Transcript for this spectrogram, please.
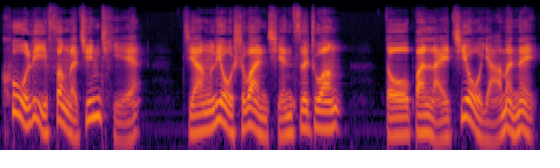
酷吏奉了军帖，将六十万钱资庄都搬来旧衙门内，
